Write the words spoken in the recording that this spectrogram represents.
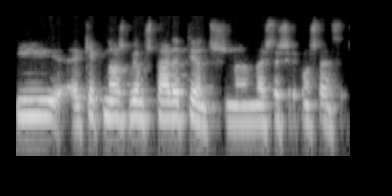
e a que é que nós devemos estar atentos nestas circunstâncias?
